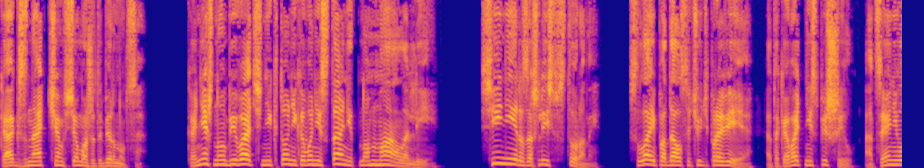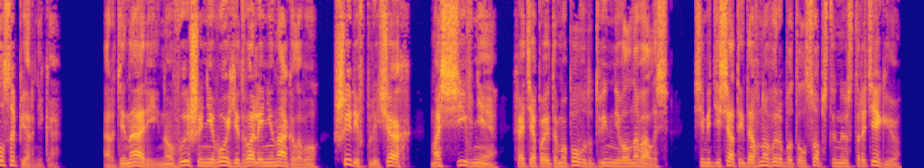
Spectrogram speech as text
Как знать, чем все может обернуться? Конечно, убивать никто никого не станет, но мало ли. Синие разошлись в стороны. Слай подался чуть правее, атаковать не спешил, оценивал соперника. Ординарий, но выше него едва ли не на голову, шире в плечах, массивнее, хотя по этому поводу Твин не волновалась. Семидесятый давно выработал собственную стратегию,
